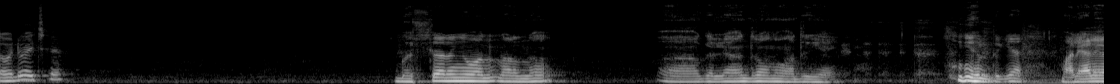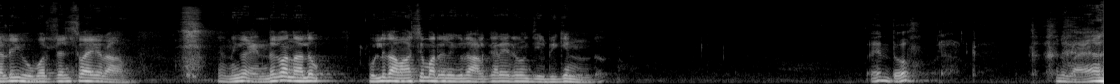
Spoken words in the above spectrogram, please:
കമന്റ് വായിച്ചേ? ബസ് ഇറങ്ങി വന്ന് നടന്ന് കല്യാണത്തിന് വന്ന് മാതൃകയായി. എന്തൊക്കെയാ? മലയാളികളുടെ യൂബർ സെൻസ് ഭയങ്കരമാണ് എന്തെങ്കിലും എന്തൊക്കെ വന്നാലും പുള്ളി തമാശ പറഞ്ഞില്ലെങ്കിലും ആൾക്കാരെ ഏറ്റവും ജീവിക്കുന്നുണ്ട്. എന്തോ? വയർ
